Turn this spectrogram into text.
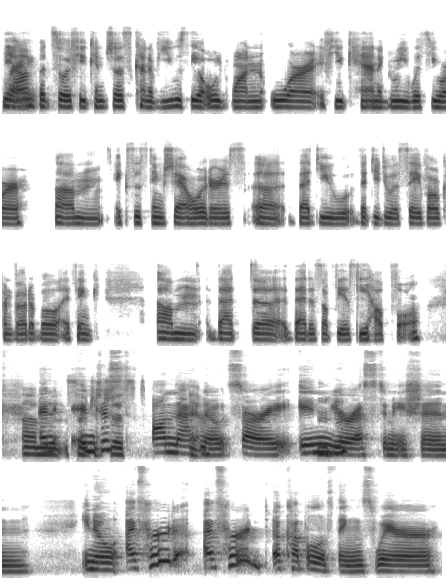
Yeah, right. but so if you can just kind of use the old one, or if you can agree with your um, existing shareholders uh, that you that you do a SAFE or convertible, I think um, that uh, that is obviously helpful. Um, and, so and just, just, on that yeah. note, sorry, in mm-hmm. your estimation, you know, I've heard I've heard a couple of things where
